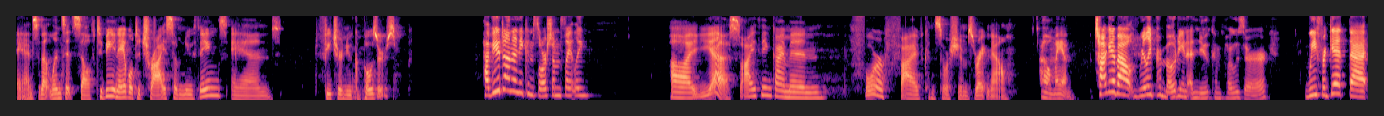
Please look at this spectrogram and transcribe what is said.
And so that lends itself to being able to try some new things and feature new composers. Have you done any consortiums lately? Uh yes, I think I'm in four or five consortiums right now. Oh man. Talking about really promoting a new composer, we forget that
